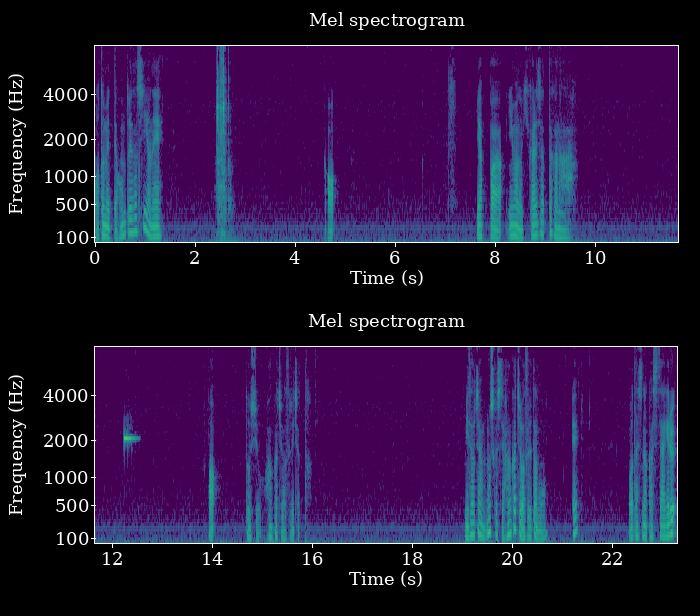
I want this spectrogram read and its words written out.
乙女ってほんと優しいよね。あ。やっぱ今の聞かれちゃったかな。あ、どうしよう、ハンカチ忘れちゃった。ミサオちゃん、もしかしてハンカチ忘れたの？え？私の貸してあげる。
